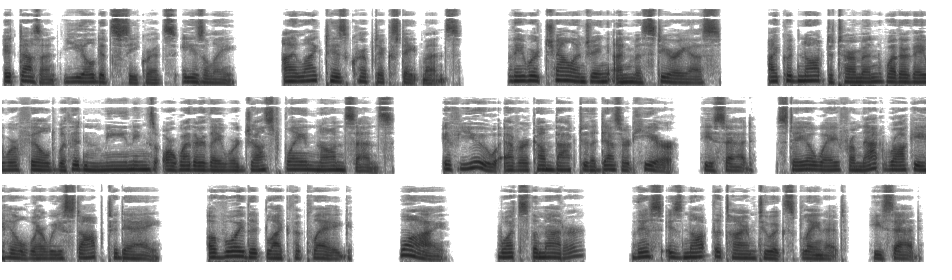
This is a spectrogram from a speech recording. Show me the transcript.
It doesn't yield its secrets easily. I liked his cryptic statements. They were challenging and mysterious. I could not determine whether they were filled with hidden meanings or whether they were just plain nonsense. If you ever come back to the desert here, he said, stay away from that rocky hill where we stopped today. Avoid it like the plague. Why? What's the matter? This is not the time to explain it, he said.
